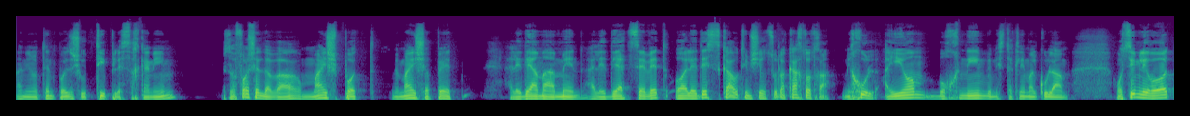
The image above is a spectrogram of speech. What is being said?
אני נותן פה איזשהו טיפ לשחקנים בסופו של דבר מה ישפוט ומה ישפט על ידי המאמן על ידי הצוות או על ידי סקאוטים שירצו לקחת אותך מחול היום בוחנים ומסתכלים על כולם רוצים לראות.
